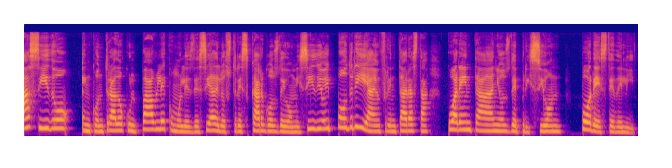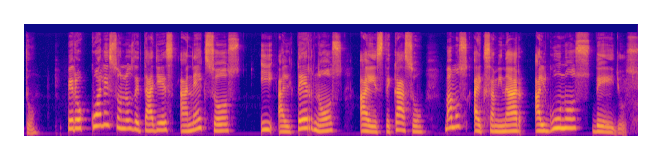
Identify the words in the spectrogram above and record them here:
ha sido encontrado culpable, como les decía, de los tres cargos de homicidio y podría enfrentar hasta 40 años de prisión por este delito. Pero, ¿cuáles son los detalles anexos y alternos a este caso? Vamos a examinar algunos de ellos.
